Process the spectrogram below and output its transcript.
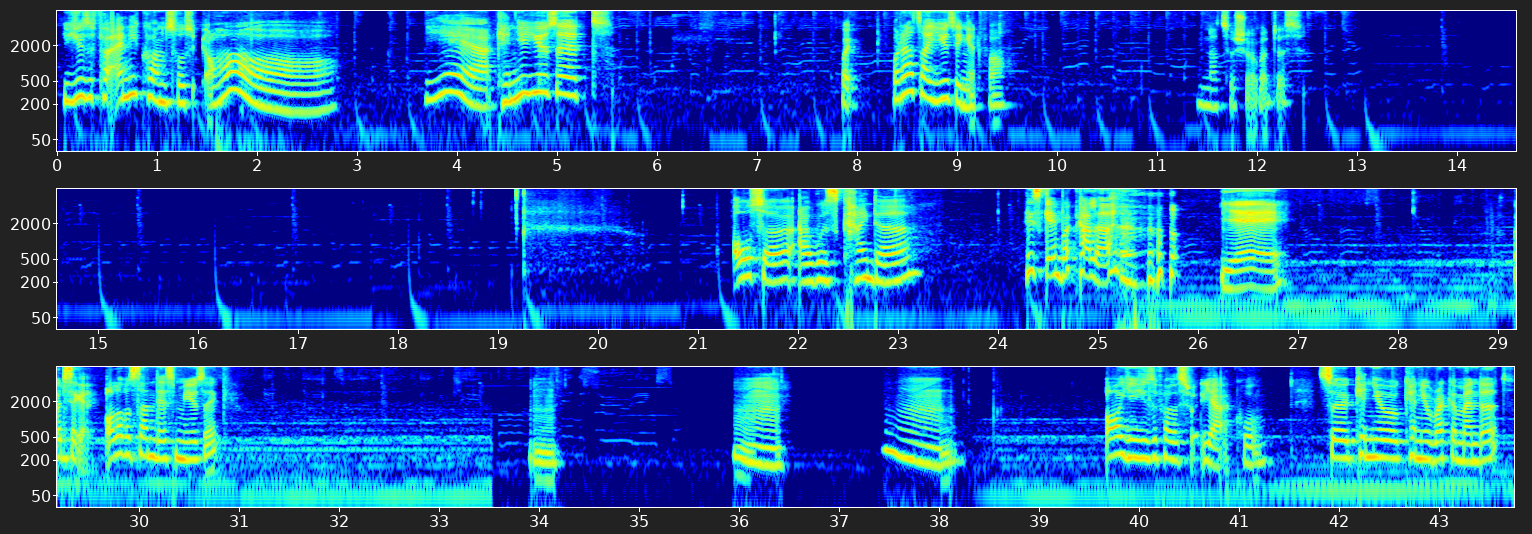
You use it for any consoles. Oh. Yeah, can you use it? Wait, what else are you using it for? I'm not so sure about this. Also, I was kinda... His Game Boy Color. yeah. Wait a second. All of a sudden there's music. Hmm. Hmm. Hmm. Oh, you use it for the yeah, cool. So can you can you recommend it?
